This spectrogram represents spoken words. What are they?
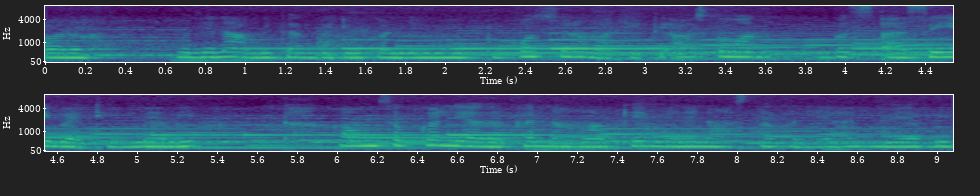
और मुझे ना अभी तक वीडियो करने में बहुत शर्म आती थी। आज तो मैं बस ऐसे ही बैठी हूँ। मैं अभी काम सब कर लिया, घर नहा के मैंने नाश्ता कर लिया। मैं अभी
